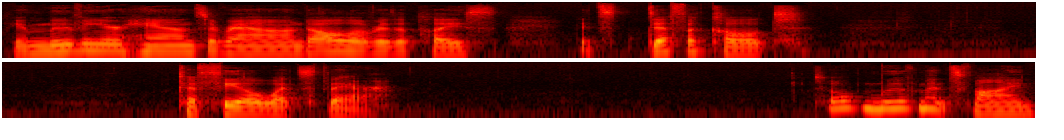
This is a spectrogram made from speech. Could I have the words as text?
If you're moving your hands around all over the place, it's difficult to feel what's there. So movement's fine,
